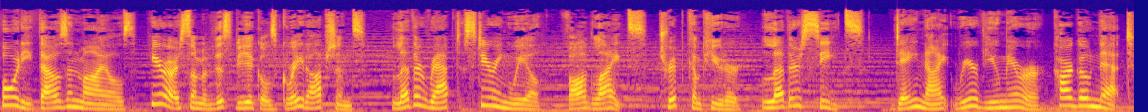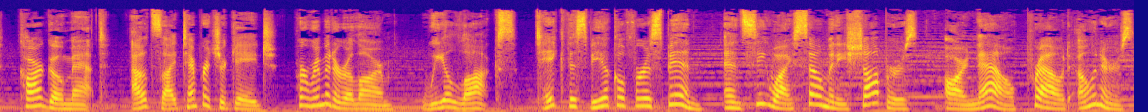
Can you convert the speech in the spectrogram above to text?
40,000 miles. Here are some of this vehicle's great options leather wrapped steering wheel, fog lights, trip computer, leather seats, day night rear view mirror, cargo net, cargo mat, outside temperature gauge, perimeter alarm, wheel locks. Take this vehicle for a spin and see why so many shoppers are now proud owners.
